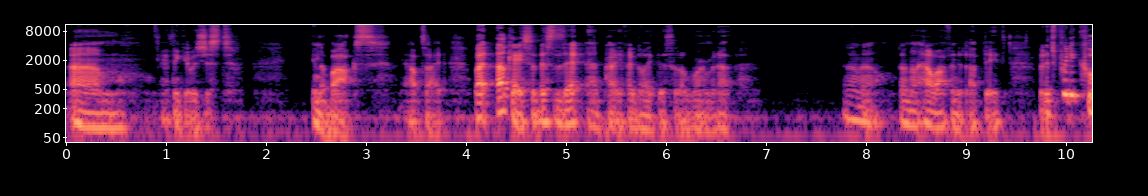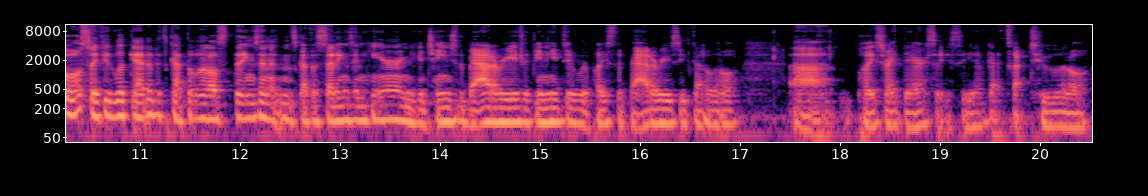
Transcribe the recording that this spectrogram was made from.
um, I think it was just in the box outside. But okay, so this is it. And probably if I go like this, it'll warm it up. I don't know. Don't know how often it updates, but it's pretty cool. So if you look at it, it's got the little things in it and it's got the settings in here and you can change the batteries if you need to replace the batteries. You've got a little uh, place right there. So you see I've got, it's got two little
